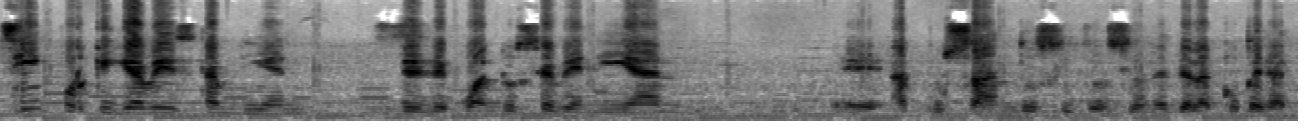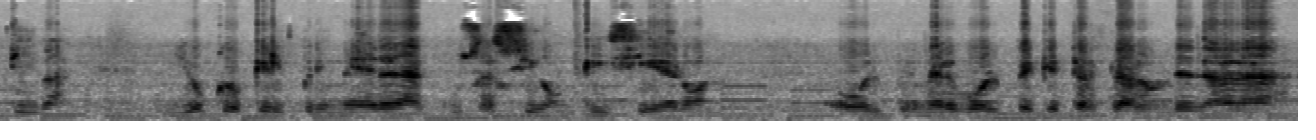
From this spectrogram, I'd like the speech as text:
Sí, porque ya ves también desde cuando se venían eh, acusando situaciones de la cooperativa. Yo creo que el primera acusación que hicieron o el primer golpe que trataron de dar a,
